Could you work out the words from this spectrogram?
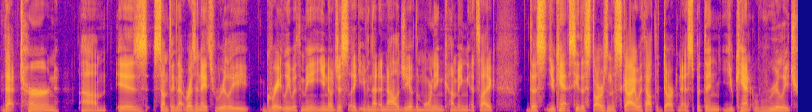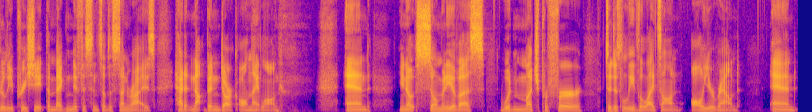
that turn um, is something that resonates really greatly with me. You know, just like even that analogy of the morning coming. It's like this: you can't see the stars in the sky without the darkness, but then you can't really truly appreciate the magnificence of the sunrise had it not been dark all night long. and you know, so many of us would much prefer to just leave the lights on all year round and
